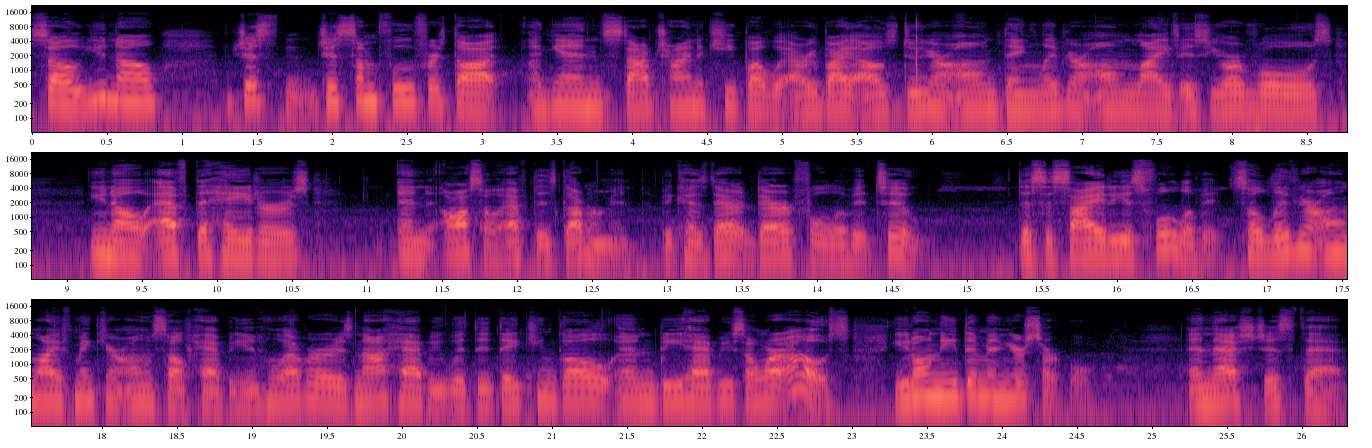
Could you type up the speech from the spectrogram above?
so, you know, just just some food for thought. Again, stop trying to keep up with everybody else. Do your own thing. Live your own life. It's your rules. You know, F the haters and also F this government because they're they're full of it too. The society is full of it. So live your own life, make your own self happy. And whoever is not happy with it, they can go and be happy somewhere else. You don't need them in your circle. And that's just that.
